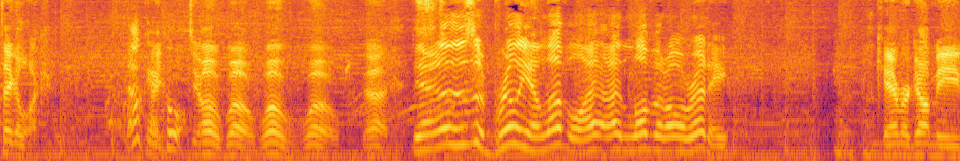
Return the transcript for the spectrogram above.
Take a look. Okay, I- cool. oh, whoa, whoa, whoa. God. Yeah, no, this is a brilliant level. I, I love it already. Camera got me.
